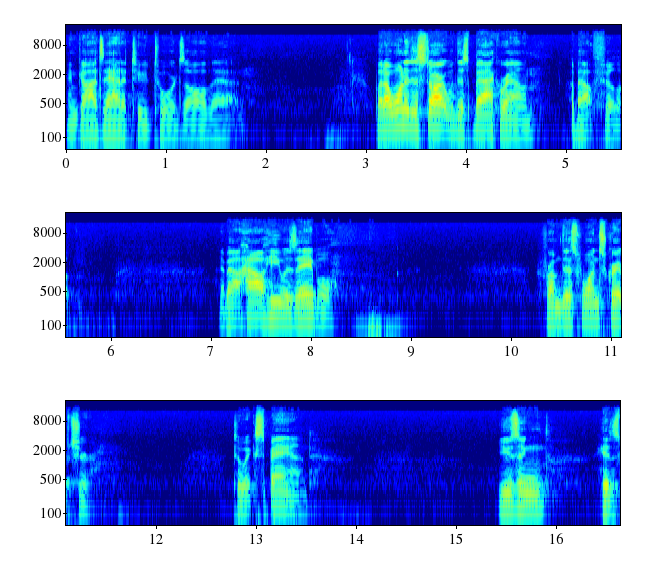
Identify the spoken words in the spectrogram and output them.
and God's attitude towards all that. But I wanted to start with this background about Philip, about how he was able, from this one scripture, to expand using his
